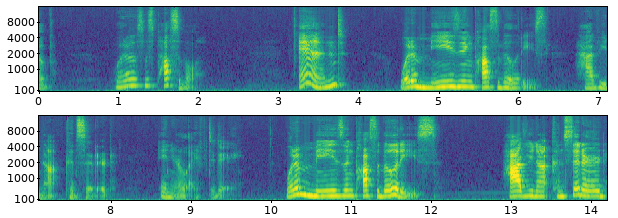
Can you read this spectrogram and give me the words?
of what else is possible? And what amazing possibilities have you not considered in your life today? What amazing possibilities have you not considered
